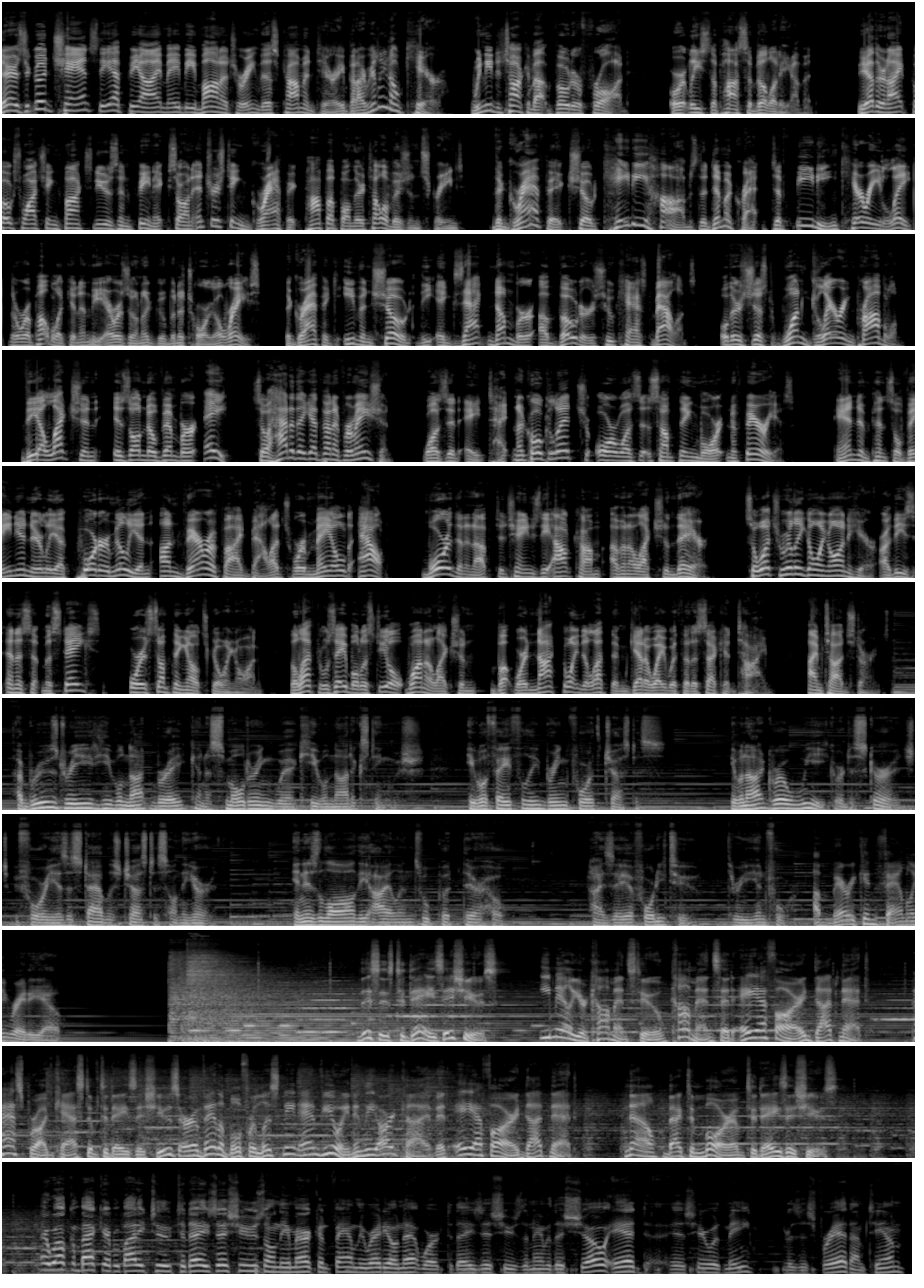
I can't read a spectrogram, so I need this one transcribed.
There's a good chance the FBI may be monitoring this commentary, but I really don't care. We need to talk about voter fraud, or at least the possibility of it. The other night, folks watching Fox News in Phoenix saw an interesting graphic pop up on their television screens. The graphic showed Katie Hobbs, the Democrat, defeating Kari Lake, the Republican, in the Arizona gubernatorial race. The graphic even showed the exact number of voters who cast ballots. Well, there's just one glaring problem. The election is on November 8th. So, how did they get that information? Was it a technical glitch or was it something more nefarious? And in Pennsylvania, nearly a quarter million unverified ballots were mailed out, more than enough to change the outcome of an election there. So, what's really going on here? Are these innocent mistakes or is something else going on? The left was able to steal one election, but we're not going to let them get away with it a second time. I'm Todd Starnes. A bruised reed he will not break, and a smoldering wick he will not extinguish. He will faithfully bring forth justice. He will not grow weak or discouraged before he has established justice on the earth. In his law the islands will put their hope. Isaiah 42, 3 and 4. American Family Radio. This is today's issues. Email your comments to comments at afr.net. Past broadcasts of today's issues are available for listening and viewing in the archive at afr.net. Now, back to more of today's issues. Hey, welcome back, everybody, to today's issues on the American Family Radio Network. Today's issues, the name of this show. Ed is here with me. This is Fred. I'm Tim.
